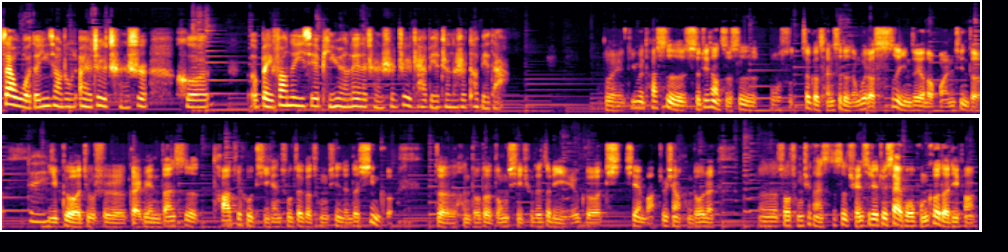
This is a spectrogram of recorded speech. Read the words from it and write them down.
在我的印象中，哎呀这个城市和。呃，北方的一些平原类的城市，这个差别真的是特别大。对，因为它是实际上只是不是这个城市的人为了适应这样的环境的一个就是改变，但是它最后体现出这个重庆人的性格的很多的东西，就在这里也有个体现吧。就像很多人，嗯，说重庆还是是全世界最赛博朋克的地方，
